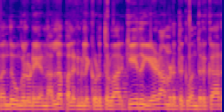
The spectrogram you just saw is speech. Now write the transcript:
வந்து உங்களுடைய நல்ல பலன்களை கொடுத்துருவார் கேது ஏழாம் இடத்துக்கு வந்திருக்கார்.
